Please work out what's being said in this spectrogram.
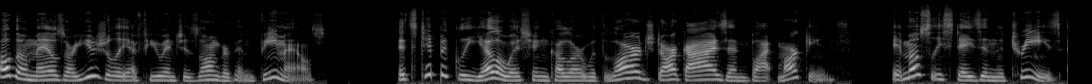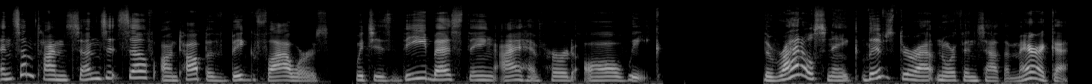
although males are usually a few inches longer than females. It's typically yellowish in color with large dark eyes and black markings. It mostly stays in the trees and sometimes suns itself on top of big flowers, which is the best thing I have heard all week. The rattlesnake lives throughout North and South America,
